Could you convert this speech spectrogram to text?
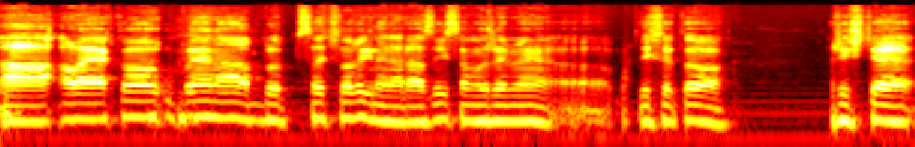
A, ale jako úplně na blbce člověk nenarazí, samozřejmě, uh, když se to hřiště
